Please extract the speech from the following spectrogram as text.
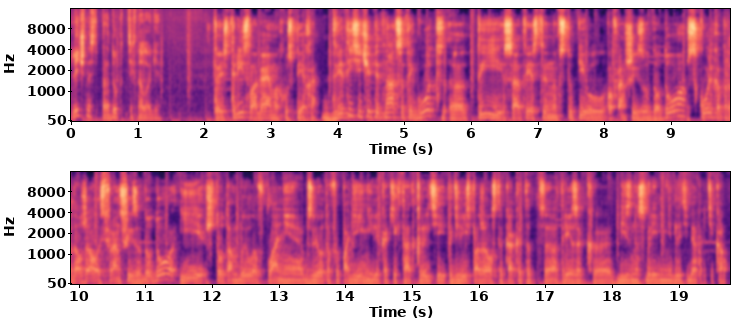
Личность, продукт, технология. То есть три слагаемых успеха. 2015 год э, ты, соответственно, вступил во франшизу Додо. Сколько продолжалась франшиза Додо и что там было в плане взлетов и падений или каких-то открытий? Поделись, пожалуйста, как этот отрезок э, бизнес-времени для тебя протекал.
